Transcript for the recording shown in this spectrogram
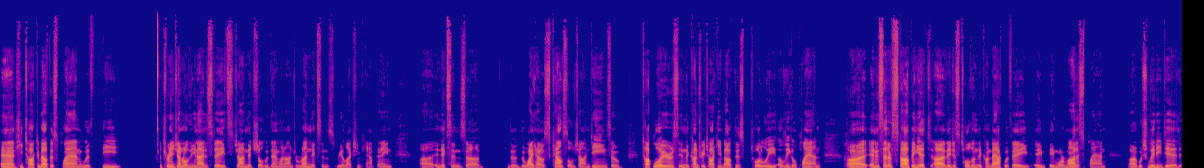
And he talked about this plan with the Attorney General of the United States, John Mitchell, who then went on to run Nixon's reelection campaign, uh, and Nixon's uh, the the White House counsel, John Dean. So, top lawyers in the country talking about this totally illegal plan. Uh, and instead of stopping it, uh, they just told him to come back with a, a, a more modest plan, uh, which Liddy did.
